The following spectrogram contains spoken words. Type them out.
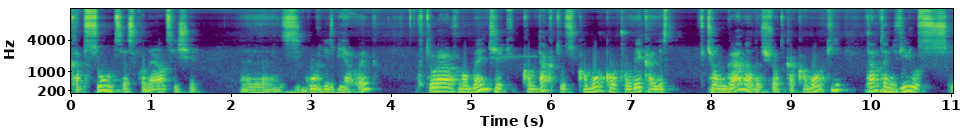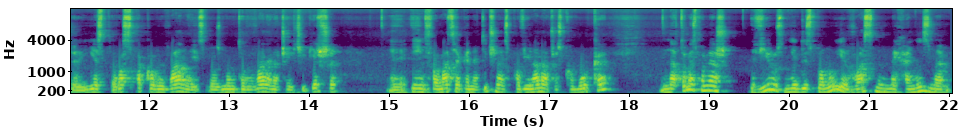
kapsułce składającej się e, z, głównie z białek, która w momencie kontaktu z komórką człowieka jest wciągana do środka komórki, tamten wirus e, jest rozpakowywany, jest rozmontowywany na części pierwsze e, i informacja genetyczna jest powielana przez komórkę. Natomiast ponieważ wirus nie dysponuje własnym mechanizmem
